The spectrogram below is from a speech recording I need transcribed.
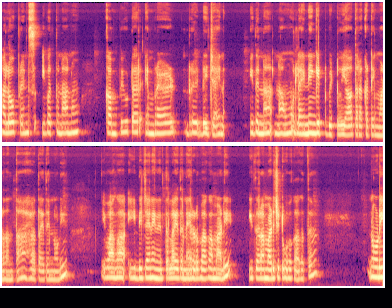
ಹಲೋ ಫ್ರೆಂಡ್ಸ್, ಇವತ್ತು ನಾನು ಕಂಪ್ಯೂಟರ್ ಎಂಬ್ರಾಯ್ಡ್ರಿ ಡಿಸೈನ್ ಇದನ್ನು ನಾವು ಲೈನಿಂಗ್ ಇಟ್ಬಿಟ್ಟು ಯಾವ ಥರ ಕಟಿಂಗ್ ಮಾಡೋದಂತ ಹೇಳ್ತಾ ಇದ್ದೀನಿ ನೋಡಿ. ಇವಾಗ ಈ ಡಿಸೈನ್ ಏನಿತ್ತಲ್ಲ, ಇದನ್ನು ಎರಡು ಭಾಗ ಮಾಡಿ ಈ ಥರ ಮಡಿಚಿಟ್ಕೋಬೇಕಾಗತ್ತೆ ನೋಡಿ,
